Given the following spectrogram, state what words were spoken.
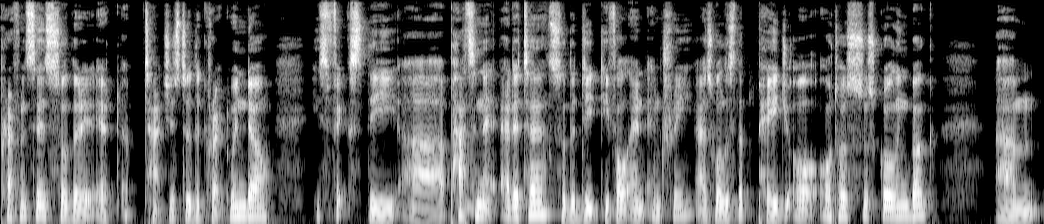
preferences so that it attaches to the correct window. He's fixed the uh, pattern editor, so the default entry, as well as the page auto scrolling bug. Um,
